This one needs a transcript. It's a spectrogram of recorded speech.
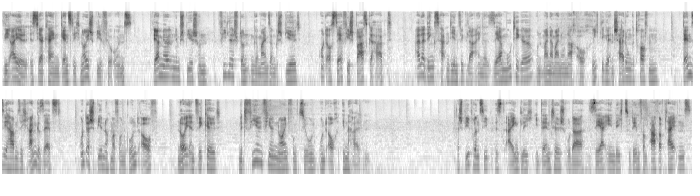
The Isle ist ja kein gänzlich neues Spiel für uns, wir haben ja in dem Spiel schon viele Stunden gemeinsam gespielt und auch sehr viel Spaß gehabt. Allerdings hatten die Entwickler eine sehr mutige und meiner Meinung nach auch richtige Entscheidung getroffen, denn sie haben sich rangesetzt und das Spiel nochmal von Grund auf neu entwickelt mit vielen, vielen neuen Funktionen und auch Inhalten. Das Spielprinzip ist eigentlich identisch oder sehr ähnlich zu dem von Path of Titans,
